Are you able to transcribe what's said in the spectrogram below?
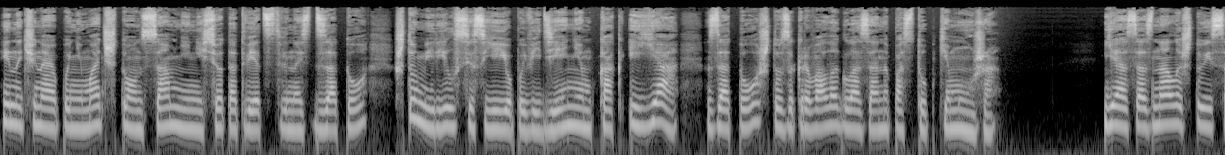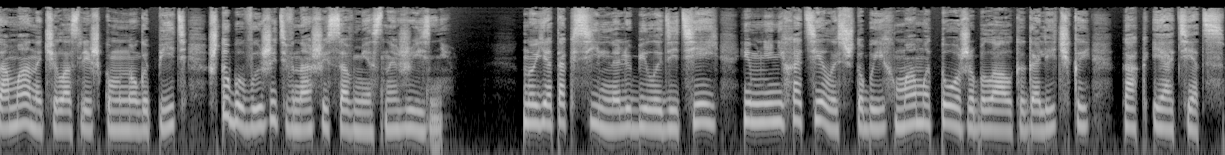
и начинаю понимать, что он сам не несет ответственность за то, что мирился с ее поведением, как и я, за то, что закрывала глаза на поступки мужа. Я осознала, что и сама начала слишком много пить, чтобы выжить в нашей совместной жизни. Но я так сильно любила детей, и мне не хотелось, чтобы их мама тоже была алкоголичкой, как и отец.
